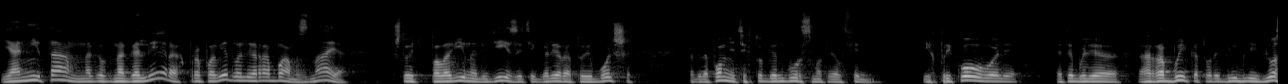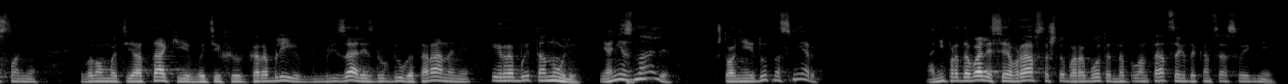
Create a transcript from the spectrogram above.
и они там на, на галерах проповедовали рабам, зная, что половина людей из этих галер, а то и больше, когда, помните, кто Бенгур смотрел фильм, их приковывали, это были рабы, которые гребли веслами, и потом эти атаки в этих корабли врезались друг друга таранами, и рабы тонули. И они знали, что они идут на смерть. Они продавали себя в рабство, чтобы работать на плантациях до конца своих дней.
